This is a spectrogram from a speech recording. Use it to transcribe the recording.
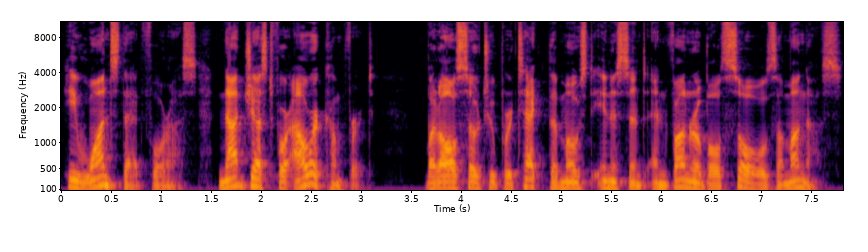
He wants that for us, not just for our comfort, but also to protect the most innocent and vulnerable souls among us.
